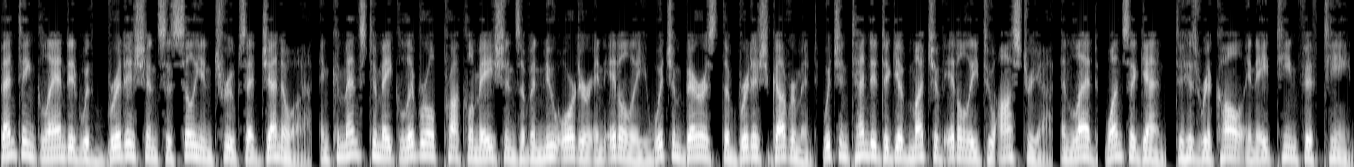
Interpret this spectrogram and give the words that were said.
Bentinck landed with British and Sicilian troops at Genoa, and commenced to make liberal proclamations of a new order in Italy which embarrassed the British government which intended to give much of Italy to Austria, and led, once again, to his recall in 1815.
